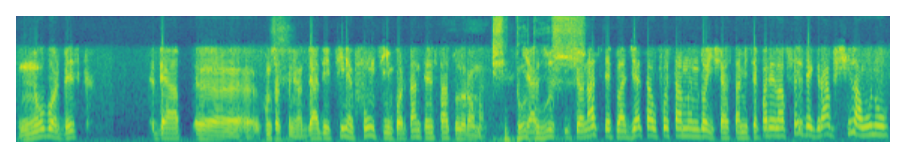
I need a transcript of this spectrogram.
Nu vorbesc de a, uh, cum să spun eu, de a deține funcții importante în statul român. Și totuși... Iar suspicionați de plagiat au fost amândoi și asta mi se pare la fel de grav și la unul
